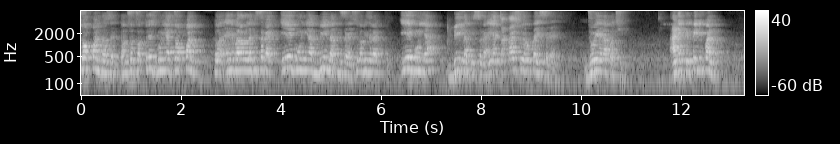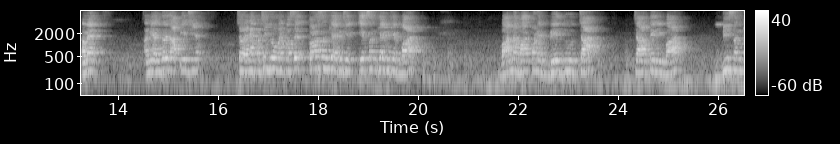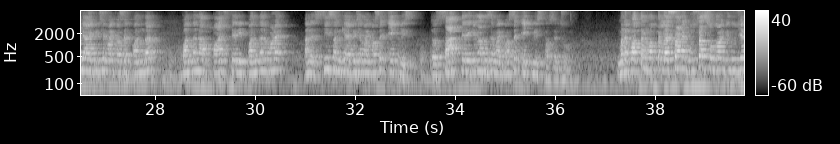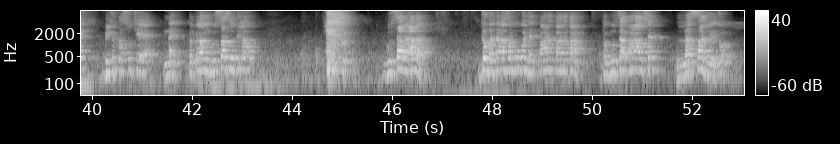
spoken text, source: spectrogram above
54 થશે. 336 ગુણ્યા 54 તો એની બરાબર લખી શકાય. a ગુણ્યા b લખી શકાય. શું લખી શકાય? A ગુણ્યા બી લખી શકાય. અહીંયા ચકાસ્યું એવું કહી શકાય. જોઈએ એના પછી. આની પીપીટી પણ અમે આની અંદર જ આપીએ છીએ. ચલો, એના પછી જો મારી પાસે ત્રણ સંખ્યા આપી છે. એ સંખ્યા આપી છે 12 બાર. ના ભાગ પડે બે, દુ, ચાર. ચાર તેરી બાર. બી સંખ્યા આપી છે મારી પાસે પંદર. પંદર ના પાંચ તેરી પંદર પડે. અને સી સંખ્યા આપી છે મારી પાસે એકવીસ. તો સાત તેરી કેટલા થશે મારી પાસે, એકવીસ થશે જો મને ફક્ત ને ફક્ત લસ્સા અને ગુસ્સા શોધવાનું કીધું છે. બીજું કશું છે નહીં. તો પેલા હું ગુસ્સા શોધી લઉં. ગુસ્સા બરાબર. જો બધામાં સરખું કોણ છે? ત્રણ ત્રણ ત્રણ. તો ગુસ્સા ત્રણ આવશે. લસ્સા જોઈએ જો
